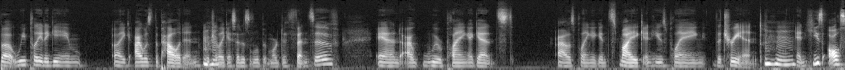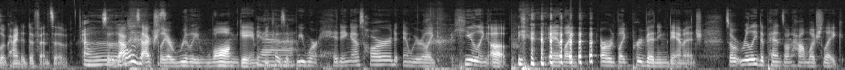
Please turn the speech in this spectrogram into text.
but we played a game like I was the paladin, which Mhm. like I said is a little bit more defensive, and I we were playing against. I was playing against Mike, and he was playing the treant Mhm. and he's also kind of defensive. Oh. So that was actually a really long game because it, we weren't hitting as hard and we were like healing up and like or like preventing damage. So it really depends on how much like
